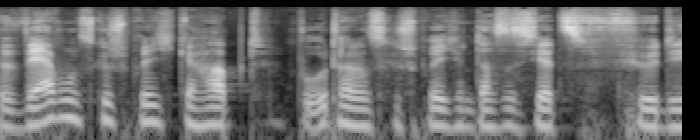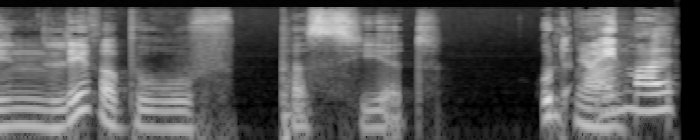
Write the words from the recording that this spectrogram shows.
Bewerbungsgespräch gehabt, Beurteilungsgespräch und das ist jetzt für den Lehrerberuf passiert. Und Ja. einmal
